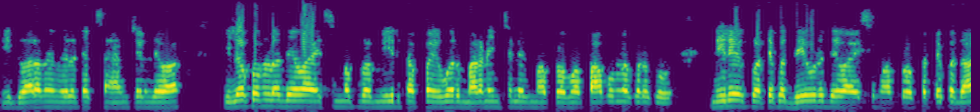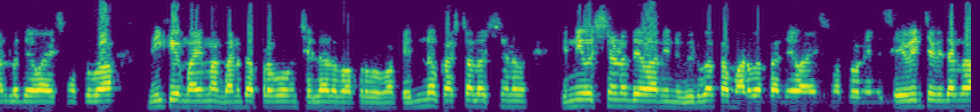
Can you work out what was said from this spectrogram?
మీ ద్వారా మేము వెళ్ళటకు సాయం చేయండి దేవా. ఈ లోకంలో దేవా సింహ మీరు తప్ప ఎవరు మరణించలేదు మా ప్రభా. పాపంలో కొరకు మీరే ప్రతి ఒక్క దేవుడు దేవాయసి మా ప్రభా ప్రతి ఒక్క దాంట్లో దేవాయసి మా ప్రభా. నీకే మహిమ ఘనత ప్రభావం చెల్లాలి మా ప్రభు. మాకు ఎన్నో కష్టాలు వచ్చినాను ఎన్ని వచ్చినాను దేవా నిన్ను విడవక మరవక దేవాయసి మా నిన్ను సేవించే విధంగా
